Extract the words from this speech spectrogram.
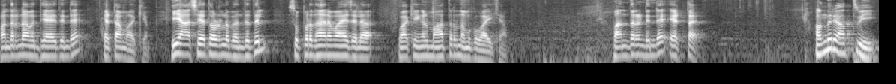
പന്ത്രണ്ടാം അധ്യായത്തിന്റെ എട്ടാം വാക്യം. ഈ ആശയത്തോടുള്ള ബന്ധത്തിൽ സുപ്രധാനമായ ചില വാക്യങ്ങൾ മാത്രം നമുക്ക് വായിക്കാം. പന്ത്രണ്ടിന്റെ എട്ട്. അന്ന് രാത്രി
